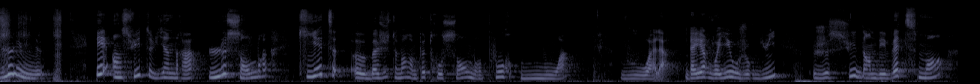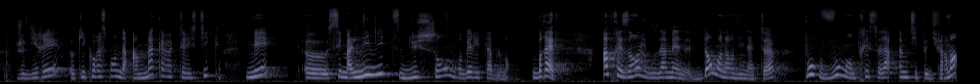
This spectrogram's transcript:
le lumineux. Et ensuite viendra le sombre qui est euh, bah, justement un peu trop sombre pour moi. Voilà. D'ailleurs, vous voyez, aujourd'hui, je suis dans des vêtements, je dirais, euh, qui correspondent à ma caractéristique, mais euh, c'est ma limite du sombre véritablement. Bref, à présent, je vous amène dans mon ordinateur pour vous montrer cela un petit peu différemment.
